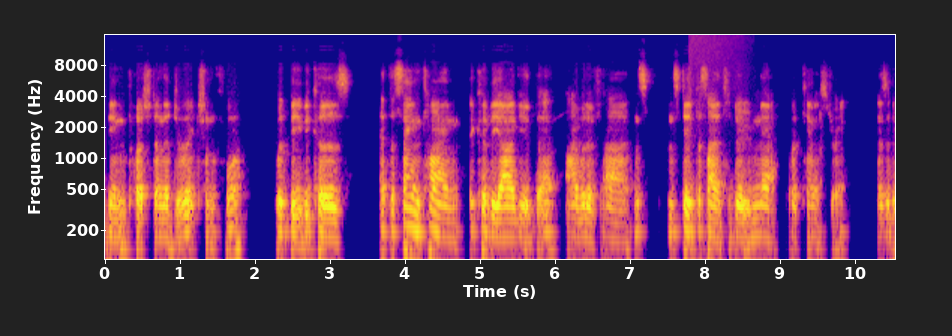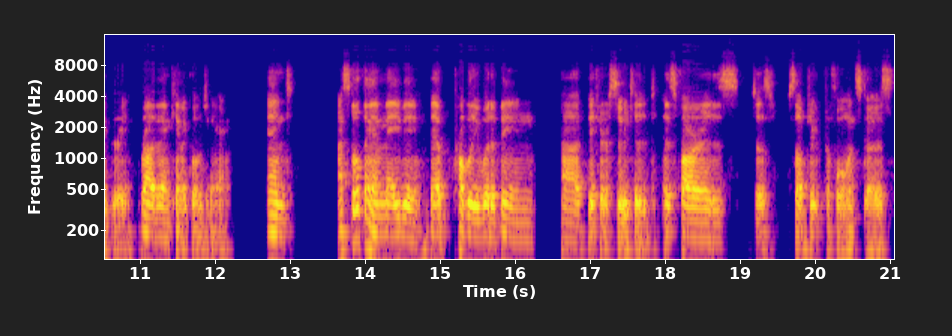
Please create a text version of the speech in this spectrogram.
been pushed in the direction for would be because at the same time it could be argued that I would have uh, ins- instead decided to do math or chemistry as a degree rather than chemical engineering. And I still think that maybe that probably would have been uh, better suited as far as just subject performance goes,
